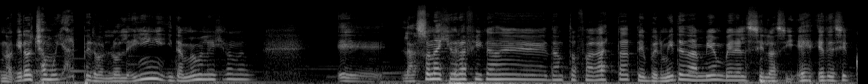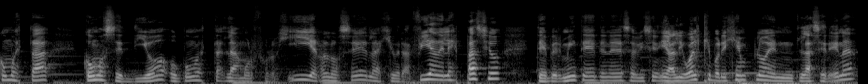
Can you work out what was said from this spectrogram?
no quiero chamullar, pero lo leí y también me lo dijeron. eh, la zona geográfica de, de Antofagasta te permite también ver el cielo así. Es, es decir, cómo está, cómo se dio o cómo está la morfología, no lo sé, la geografía del espacio te permite tener esa visión. Y al igual que, por ejemplo, en La Serena,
